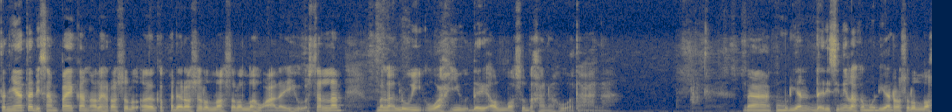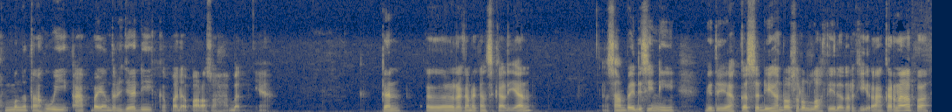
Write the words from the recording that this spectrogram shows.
ternyata disampaikan oleh Rasul eh, kepada Rasulullah Shallallahu Alaihi Wasallam melalui wahyu dari Allah Subhanahu Wa Taala. Nah, kemudian dari sinilah kemudian Rasulullah mengetahui apa yang terjadi kepada para sahabatnya. Dan eh, rekan-rekan sekalian, sampai di sini gitu ya. Kesedihan Rasulullah tidak terkira. Karena apa?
